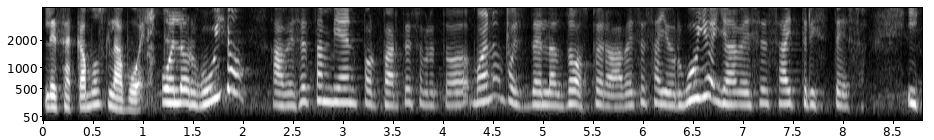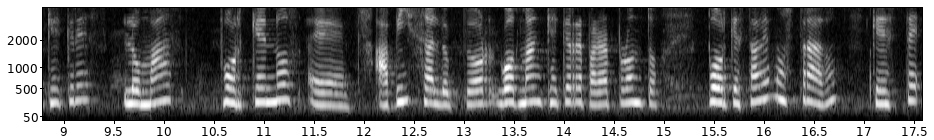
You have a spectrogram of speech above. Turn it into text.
le sacamos la vuelta. O el orgullo. A veces también por parte, sobre todo, bueno, pues de las dos, pero a veces hay orgullo y a veces hay tristeza. ¿Y qué crees? Lo más ¿por qué nos eh, avisa el doctor Gottman que hay que reparar pronto? Porque está demostrado que este,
